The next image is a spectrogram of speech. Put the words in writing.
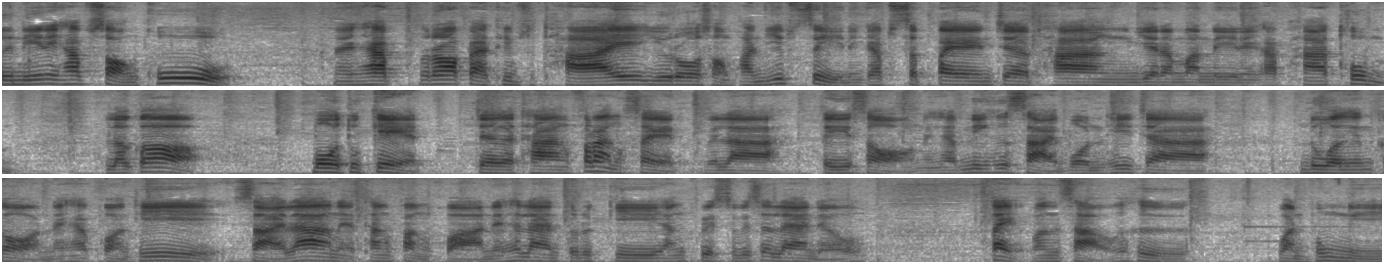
คืนนี้นะครับ2คู่นะครับรอบ 8 ทีมสุดท้ายยูโร 2024 นะครับสเปนเจอทางเยอรมนีนะครับ5ทุ่ม แล้วก็โปรตุเกสเจอทางฝรั่งเศสเวลาตีสองนะครับนี่คือสายบนที่จะดวลกันก่อนนะครับ ก่อนที่สายล่างเนี่ยทางฝั่งขวาเนเธอร์แลนด์ตุรกีอังกฤษสวิตเซอร์แลนด์เดี๋ยวเตะวันเสาร์ก็คือวันพรุ่งนี้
